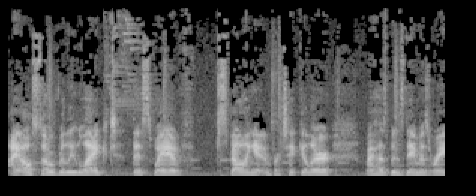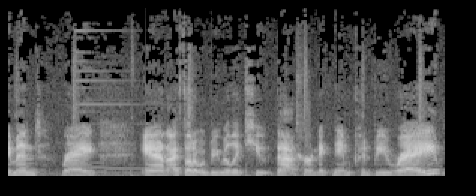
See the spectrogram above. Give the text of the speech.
I also really liked this way of spelling it in particular. My husband's name is Raymond, Ray, and I thought it would be really cute that her nickname could be Ray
